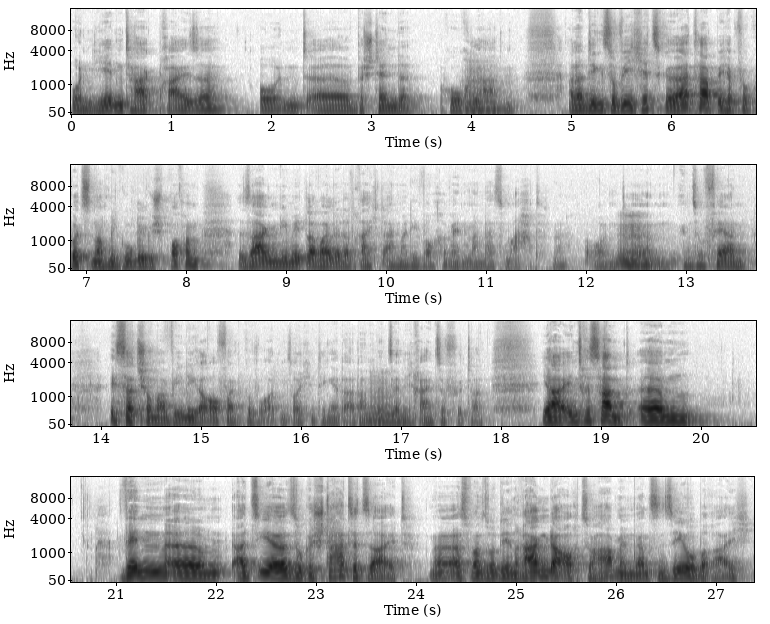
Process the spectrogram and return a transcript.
und jeden Tag Preise und äh, Bestände hochladen. Allerdings, so wie ich jetzt gehört habe, ich habe vor kurzem noch mit Google gesprochen, sagen die mittlerweile, das reicht einmal die Woche, wenn man das macht. Ne? Und mhm. ähm, insofern ist das schon mal weniger Aufwand geworden, solche Dinge da dann mhm. letztendlich reinzufüttern. Ja, interessant. Ähm, wenn, ähm, als ihr so gestartet seid, ne, erstmal so den Rang da auch zu haben im ganzen SEO-Bereich,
